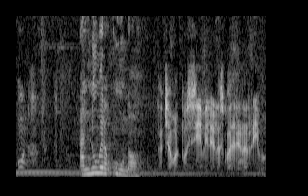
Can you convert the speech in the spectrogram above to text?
Uno. Al numero uno. Facciamo il possibile, la squadra è in arrivo.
